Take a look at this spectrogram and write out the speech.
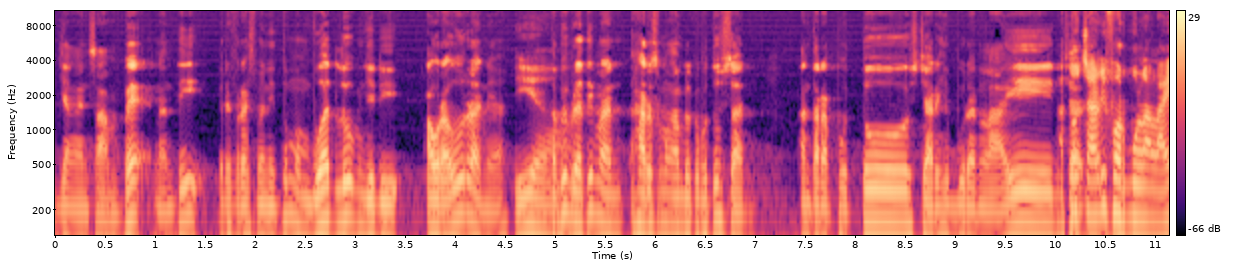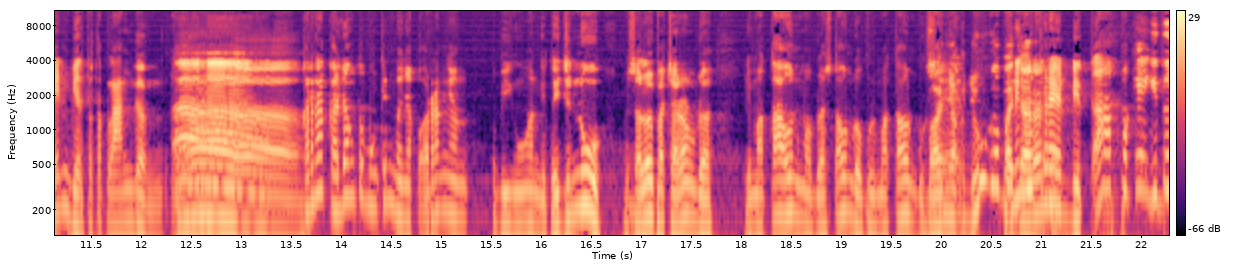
jangan sampai nanti refreshment itu membuat lu menjadi aura-auran ya. Iya. Tapi berarti harus mengambil keputusan antara putus, cari hiburan lain, atau cari- cari formula lain biar tetap langgeng. Ah. Karena kadang tuh mungkin banyak orang yang kebingungan gitu, ya jenuh. Misalnya lu pacaran udah 5 tahun, 15 tahun, 25 tahun, buset. banyak juga Mending pacaran. ya. kredit apa kayak gitu.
